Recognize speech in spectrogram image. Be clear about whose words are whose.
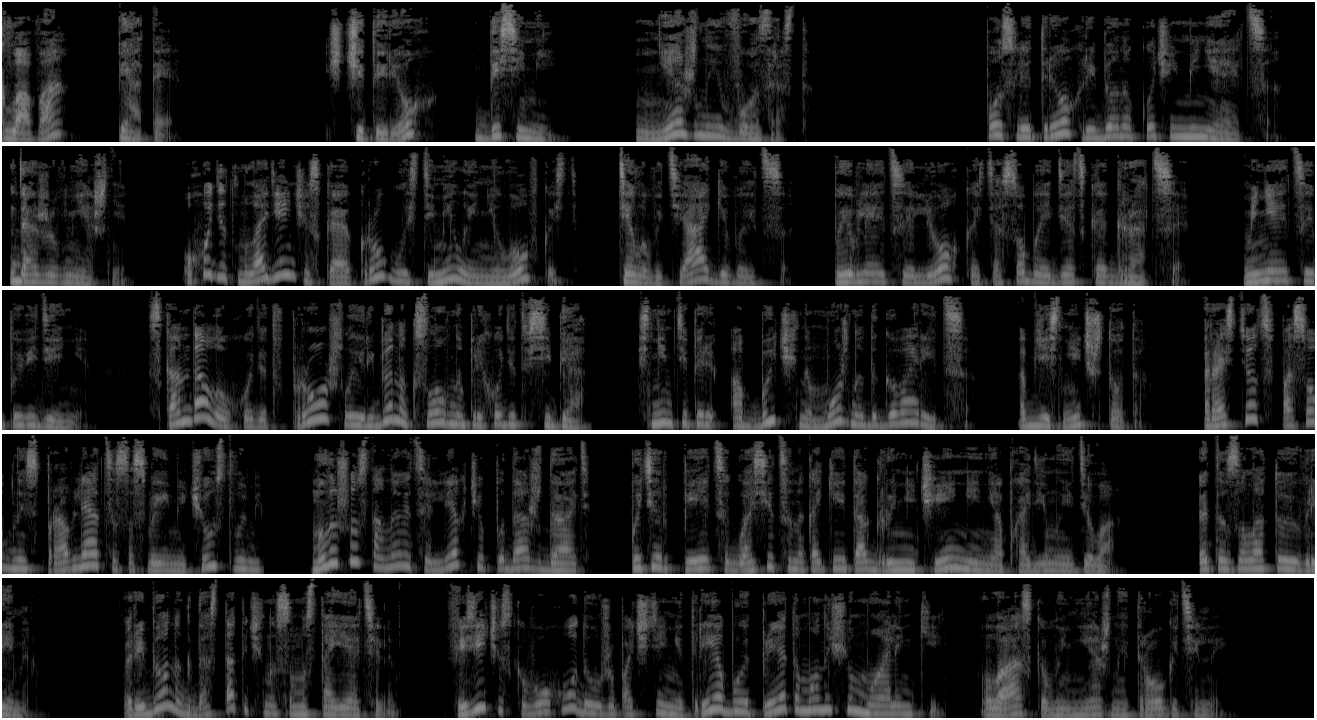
Speaker 1: Глава пятая. С четырех до семи. Нежный возраст. После трех ребенок очень меняется, даже внешне. Уходит младенческая округлость и милая неловкость, тело вытягивается, появляется легкость, особая детская грация. Меняется и поведение. Скандалы уходят в прошлое, и ребенок словно приходит в себя. С ним теперь обычно можно договориться, объяснить что-то. Растет способность справляться со своими чувствами, малышу становится легче подождать, потерпеть, согласиться на какие-то ограничения, необходимые дела. Это золотое время. Ребенок достаточно самостоятелен, физического ухода уже почти не требует, при этом он еще маленький, ласковый, нежный, трогательный.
